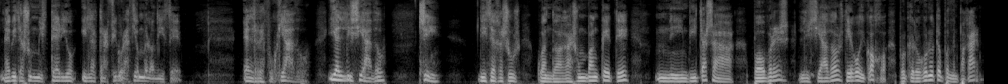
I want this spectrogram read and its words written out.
la vida es un misterio y la transfiguración me lo dice. El refugiado y el lisiado, sí, dice Jesús, cuando hagas un banquete, invitas a pobres, lisiados, ciegos y cojos, porque luego no te pueden pagar.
